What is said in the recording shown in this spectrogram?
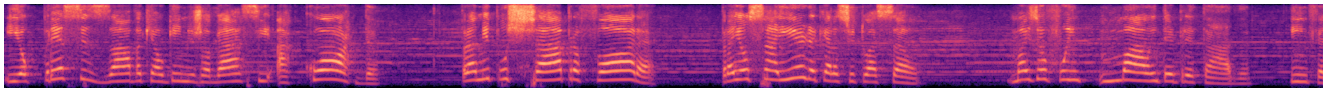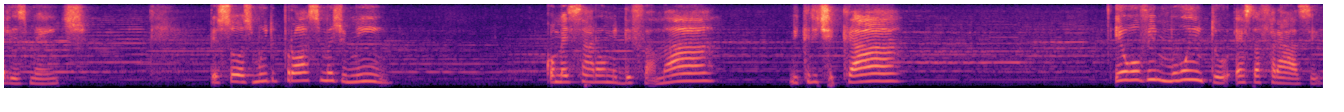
e eu precisava que alguém me jogasse a corda para me puxar para fora, para eu sair daquela situação. Mas eu fui mal interpretada, infelizmente. Pessoas muito próximas de mim começaram a me difamar, me criticar. Eu ouvi muito esta frase:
